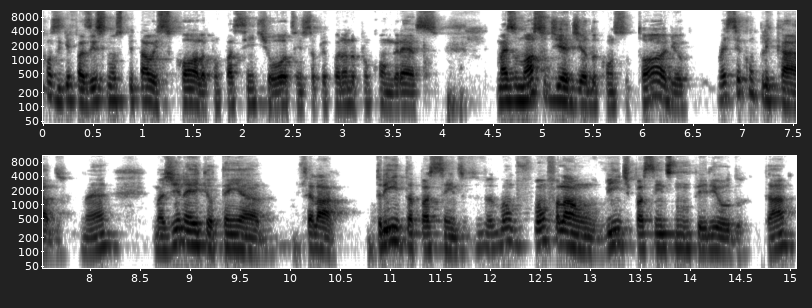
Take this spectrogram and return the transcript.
conseguir fazer isso no hospital escola, para um paciente ou outro, a gente está preparando para um congresso, mas o nosso dia a dia do consultório vai ser complicado, né? Imagina aí que eu tenha, sei lá, 30 pacientes, vamos, vamos falar um 20 pacientes num período, tá?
